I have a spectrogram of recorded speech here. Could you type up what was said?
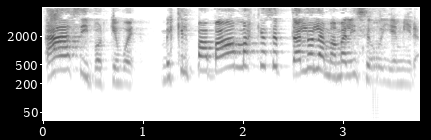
Ah, sí, porque bueno, ves que el papá, más que aceptarlo, la mamá le dice, oye, mira,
